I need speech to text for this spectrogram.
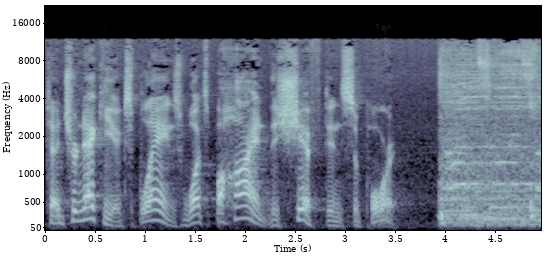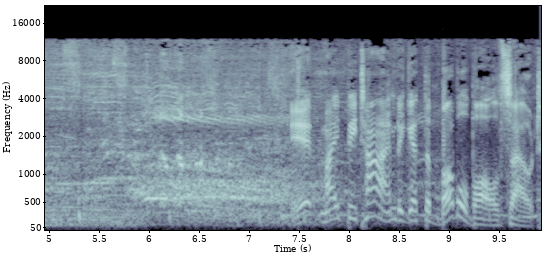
Ted Chernecki explains what's behind the shift in support. It might be time to get the bubble balls out.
